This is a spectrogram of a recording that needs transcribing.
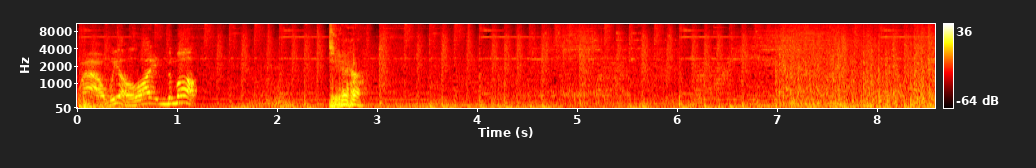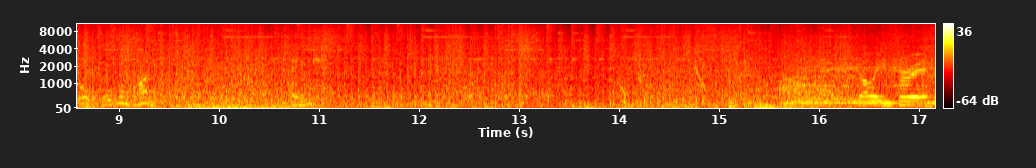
Wow, we are lighting them up! Yeah. There's one behind. Hey. Going for it.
